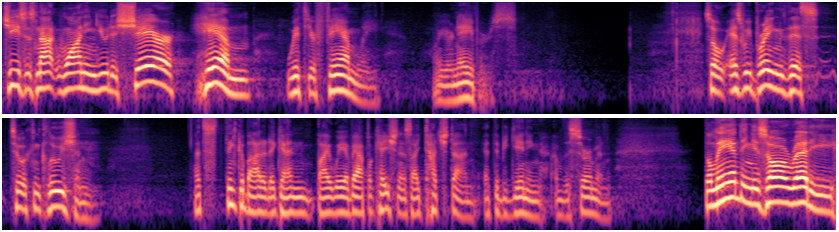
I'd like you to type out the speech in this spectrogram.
Jesus not wanting you to share him with your family or your neighbors. So, as we bring this to a conclusion, let's think about it again by way of application, as I touched on at the beginning of the sermon. The landing is already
